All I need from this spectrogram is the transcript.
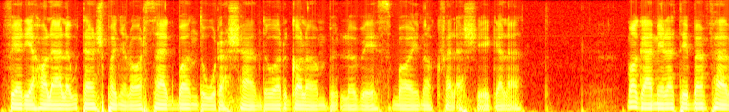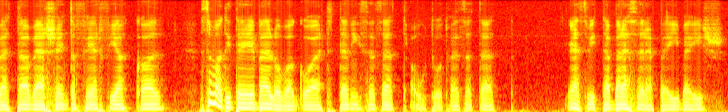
Férje halála után Spanyolországban Dóra Sándor galamb lövész bajnok felesége lett. Magánéletében felvette a versenyt a férfiakkal, szabad idejében lovagolt, teniszezett, autót vezetett. Ez vitte bele szerepeibe is.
